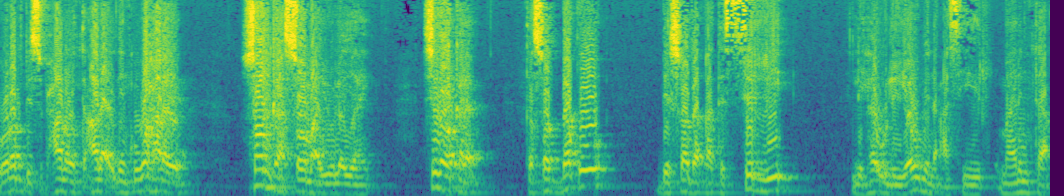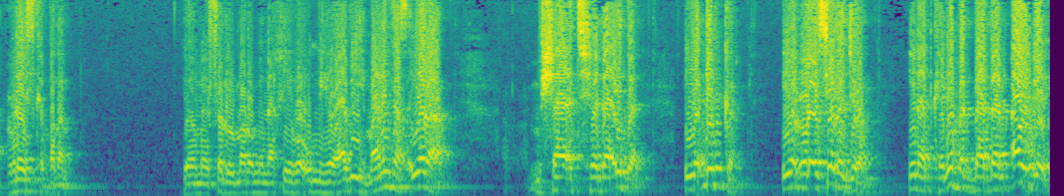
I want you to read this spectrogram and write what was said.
uu rabbi subxaana wa tacaala idinkugu harayo soomkaas sooma ayuu leeyahay. Sidoo kale tasadaquu bisadaqati siri lihawli yawmin casiir maalinta culayska badan. Yowma yafiru lmaru min akhiihi wa ummihi wa abiihi. Maalintaas iyada shadaa'ida iyo dhibka iyo culaysyada jira inaad kaga badbaadaan awgeed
